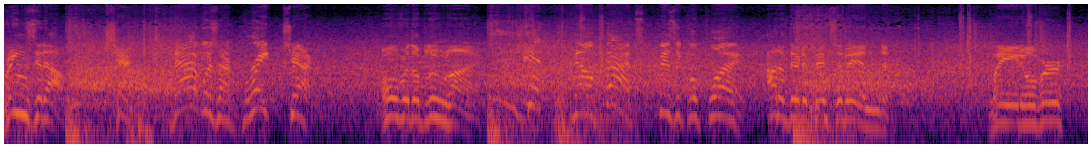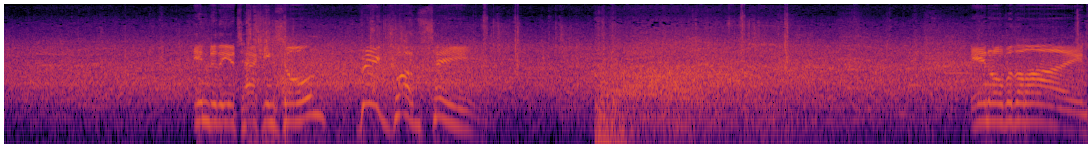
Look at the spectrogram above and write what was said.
Brings it out. Check. That was a great check. Over the blue line. Hit. Now that's physical play. Out of their defensive end. Played over. Into the attacking zone. Big glove save. In over the line.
